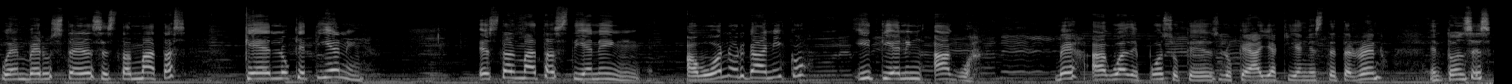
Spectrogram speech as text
Pueden ver ustedes estas matas, ¿qué es lo que tienen? Estas matas tienen abono orgánico y tienen agua. Ve, agua de pozo, que es lo que hay aquí en este terreno. Entonces,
